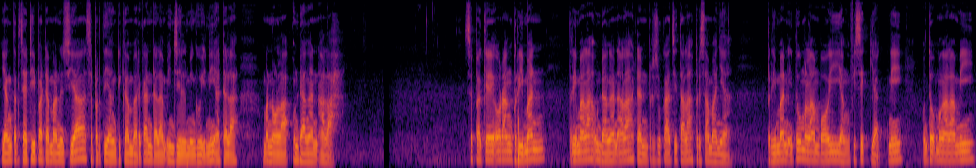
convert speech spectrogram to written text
Yang terjadi pada manusia seperti yang digambarkan dalam Injil minggu ini adalah menolak undangan Allah. Sebagai orang beriman, terimalah undangan Allah dan bersukacitalah bersamanya. Beriman itu melampaui yang fisik yakni untuk mengalami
